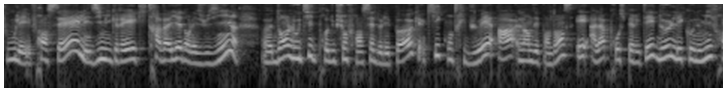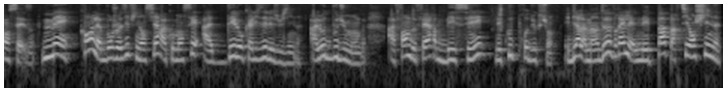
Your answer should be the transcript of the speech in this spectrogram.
tous les Français, les immigrés qui travaillaient dans les usines, euh, dans l'outil de production français de l'époque, qui contribuaient à l'indépendance et à la prospérité de l'économie française. Mais quand la bourgeoisie financière a commencé à délocaliser les usines à l'autre bout du monde, afin de faire baisser les coûts de production, eh bien la main-d'œuvre, elle, elle n'est pas partie en Chine,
